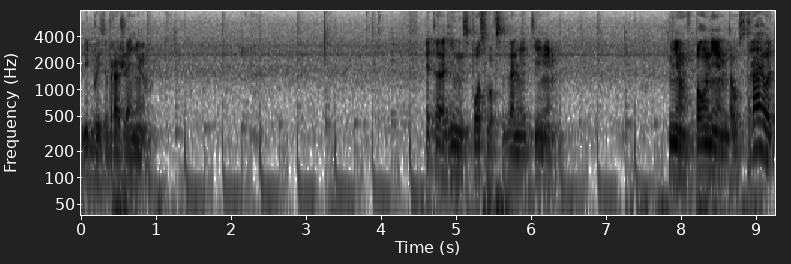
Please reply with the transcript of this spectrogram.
либо изображению. Это один из способов создания тени. Меня он вполне иногда устраивает,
